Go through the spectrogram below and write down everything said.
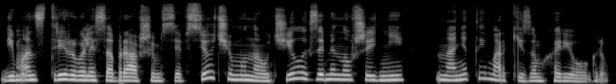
демонстрировали собравшимся все, чему научил их за минувшие дни нанятый маркизом хореограф.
